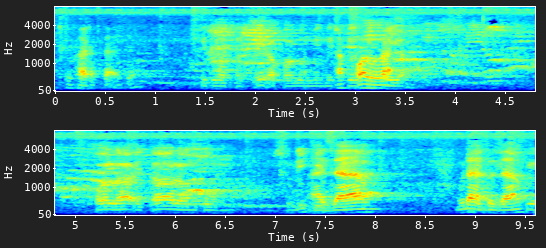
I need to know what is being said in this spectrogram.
Itu harta aja. gitu mata teh apa lu min nisbil Akola. kifayah Kola eta langkung sedikit Azam. Udah tuh Zam. Teh.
